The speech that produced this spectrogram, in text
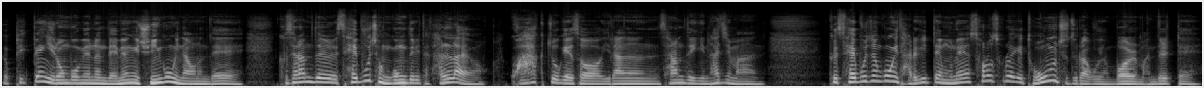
그 빅뱅 이론 보면은 네 명의 주인공이 나오는데 그 사람들 세부 전공들이 다 달라요. 과학 쪽에서 일하는 사람들이긴 하지만 그 세부 전공이 다르기 때문에 서로 서로에게 도움을 주더라고요. 뭘 만들 때.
